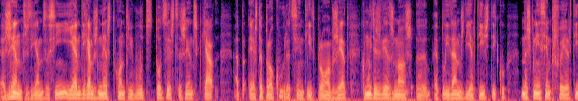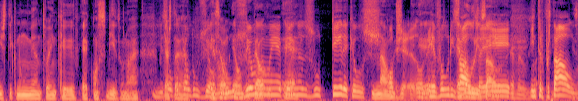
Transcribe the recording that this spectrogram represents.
agentes, digamos assim, e é, digamos, neste contributo de todos estes agentes que há esta procura de sentido para um objeto que muitas vezes nós uh, apelidamos de artístico, mas que nem sempre foi artístico no momento em que é concebido, não é? E esse esta, é o papel do museu, não? É, um, o é museu um papel, não é apenas é, o ter aqueles objetos, é, é valorizá-los, é, é, é interpretá-los,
